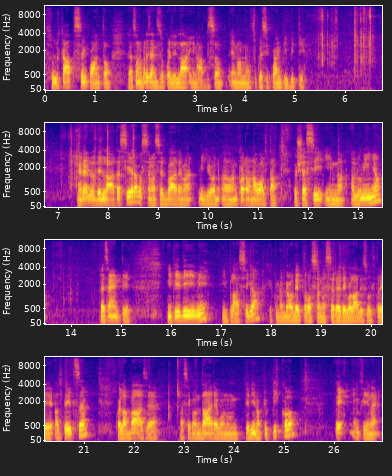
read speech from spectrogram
sul caps in quanto uh, sono presenti su quelli là in hubs e non su questi qua in PBT. Nel retro della tastiera possiamo osservare ma miglior, uh, ancora una volta lo chassis in alluminio, presenti i piedini in plastica che come abbiamo detto possono essere regolati su tre altezze, quella base, la secondaria con un piedino più piccolo. E infine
